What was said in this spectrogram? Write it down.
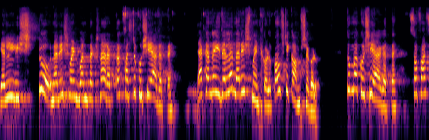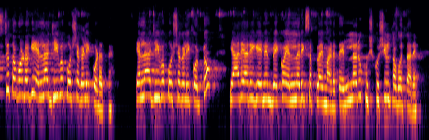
ಎಲ್ಲಿಷ್ಟು ನರಿಶ್ಮೆಂಟ್ ಬಂದ ತಕ್ಷಣ ರಕ್ತಕ್ಕೆ ಫಸ್ಟ್ ಖುಷಿ ಆಗತ್ತೆ. ಯಾಕಂದ್ರೆ ಇದೆಲ್ಲ ನರಿಶ್ಮೆಂಟ್ಗಳು ಪೌಷ್ಟಿಕಾಂಶಗಳು. ತುಂಬಾ ಖುಷಿ ಆಗತ್ತೆ. ಸೊ ಫಸ್ಟ್ ತಗೊಂಡೋಗಿ ಎಲ್ಲಾ ಜೀವಕೋಶಗಳಿಗೆ ಕೊಡತ್ತೆ. ಎಲ್ಲಾ ಜೀವಕೋಶಗಳಿಗೆ ಕೊಟ್ಟು ಯಾರ್ಯಾರಿಗೆ ಏನೇನ್ ಬೇಕೋ ಎಲ್ಲರಿಗೂ ಸಪ್ಲೈ ಮಾಡುತ್ತೆ. ಎಲ್ಲರೂ ಖುಷಿ ಖುಷಿಲ್ ತಗೋತಾರೆ.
